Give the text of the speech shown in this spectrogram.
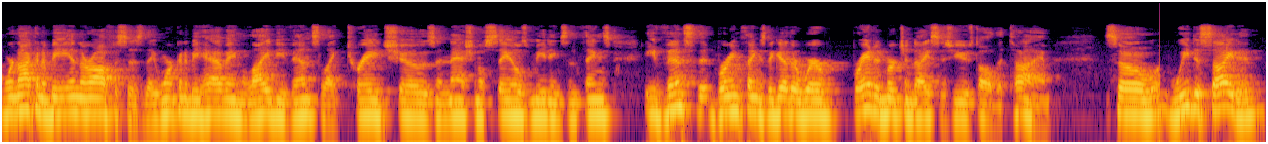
we're not going to be in their offices. They weren't going to be having live events like trade shows and national sales meetings and things, events that bring things together where branded merchandise is used all the time. So we decided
